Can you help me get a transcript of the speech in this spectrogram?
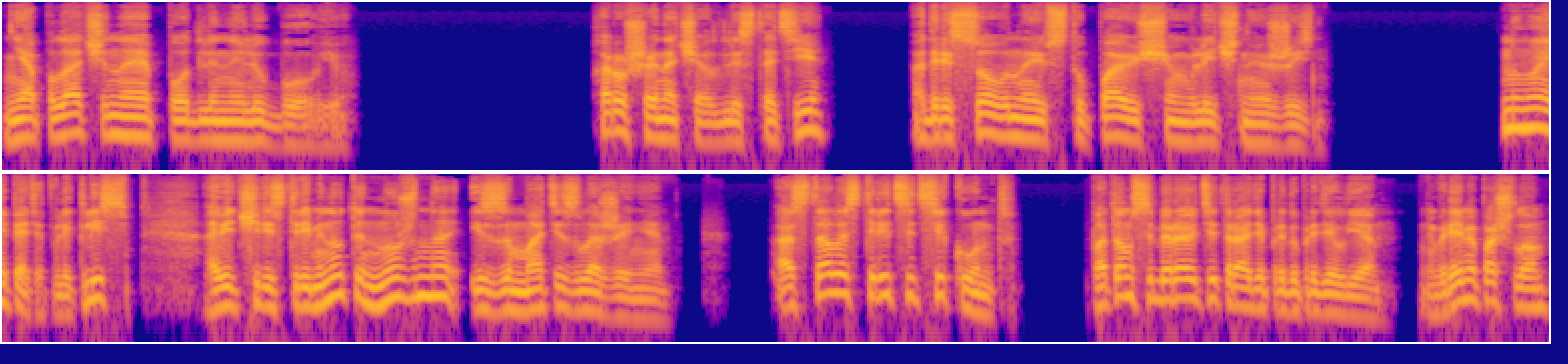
неоплаченная подлинной любовью. Хорошее начало для статьи, адресованной вступающим в личную жизнь. Но мы опять отвлеклись, а ведь через три минуты нужно изымать изложение. «Осталось 30 секунд. Потом собираю тетради», — предупредил я. «Время пошло».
